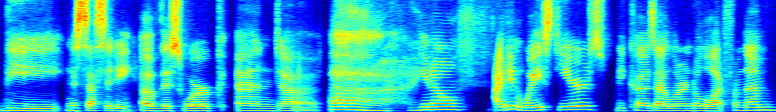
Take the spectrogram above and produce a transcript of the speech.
the necessity of this work. And, uh, uh you know, I didn't waste years because I learned a lot from them.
